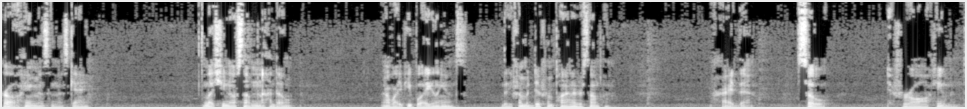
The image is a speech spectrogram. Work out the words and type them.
We're all humans in this game. Unless you know something I don't. Are white people aliens? They from a different planet or something? Alright then. So, if we're all humans,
